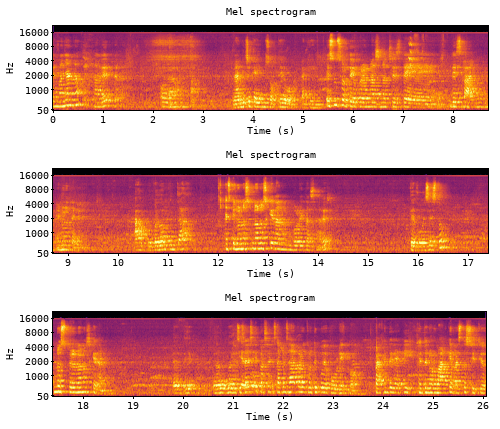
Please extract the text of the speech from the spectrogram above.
Hacen mañana. A ver. Hola. Me han dicho que hay un sorteo aquí. Es un sorteo para unas noches de, de spa en, en un hotel. Ah, ¿me puedo apuntar? Es que no nos, no nos quedan boletas, ¿sabes? ¿Pero es esto? Nos, pero no nos quedan. Eh, yo no, no entiendo. ¿Sabes qué pasa? Que está pensada para otro tipo de público. Para gente de aquí, gente normal que va a estos sitios.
